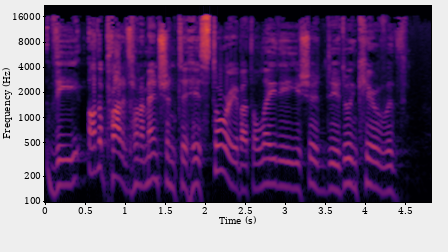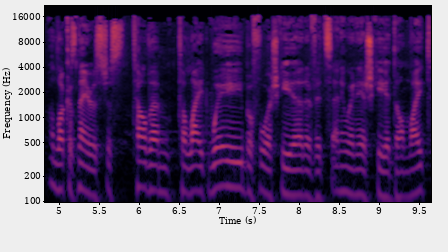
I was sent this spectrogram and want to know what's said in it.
the other part I want to mention to his story about the lady, you should, you're doing kiruv with Alakas neighbors, just tell them to light way before Shkia. If it's anywhere near Shkia, don't light.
